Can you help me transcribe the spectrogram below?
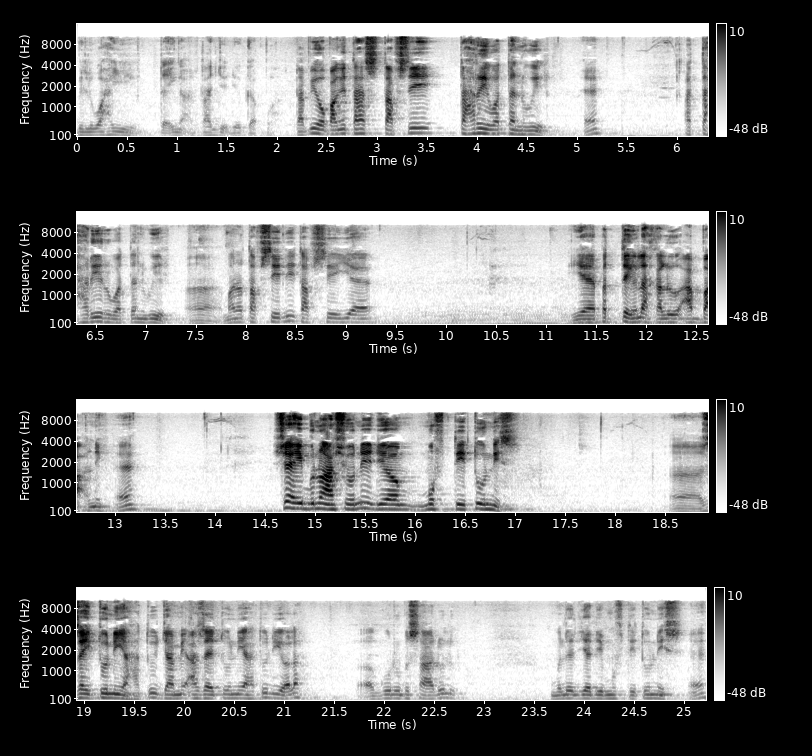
bil wahyi. Tak ingat tajuk dia ke apa. Tapi orang panggil tas, tafsir tahrir wa tanwir eh? At tahrir wa tanwir. Ha, mana tafsir ni? Tafsir ya ya pentinglah kalau abak ni eh? Syekh Ibnu Ashur ni dia mufti Tunis uh, Zaituniyah tu Jami'ah Zaituniyah tu dia lah uh, guru besar dulu Kemudian dia jadi mufti Tunis eh.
